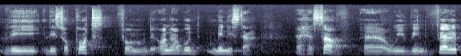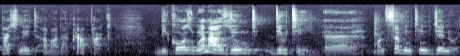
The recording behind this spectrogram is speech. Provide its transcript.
the, the support from the Honorable Minister uh, herself, uh, we've been very passionate about Accra PAC because when I assumed duty uh, on 17 January,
